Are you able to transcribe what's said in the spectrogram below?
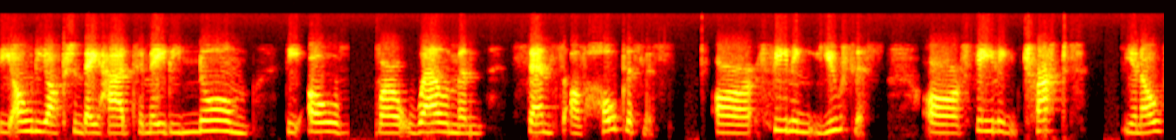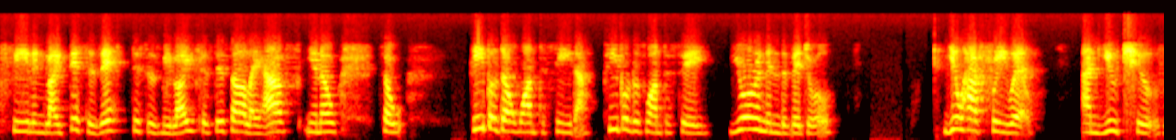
the only option they had to maybe numb the overwhelming sense of hopelessness or feeling useless or feeling trapped, you know, feeling like this is it, this is my life, is this all I have, you know? So people don't want to see that. People just want to see you're an individual, you have free will, and you choose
